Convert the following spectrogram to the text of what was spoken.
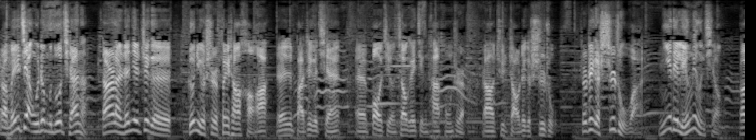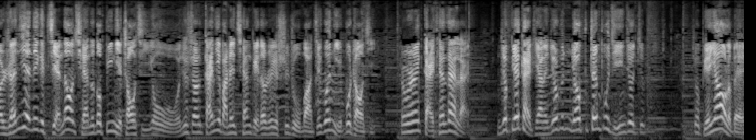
吧？没见过这么多钱呢。当然了，人家这个葛女士非常好啊，人家把这个钱呃报警交给警察同志，然后去找这个失主。说这个失主吧，你也得领领情，啊？人家那个捡到钱的都比你着急哟，我就说赶紧把这钱给到这个失主吧。结果你不着急，是不是？改天再来，你就别改天了。要不你要不真不急，你就就。就别要了呗，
